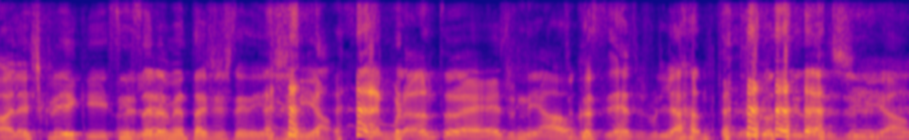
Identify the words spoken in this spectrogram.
olha, escolhi aqui, sinceramente acho esta ideia genial. Pronto, é genial. Tu consideras brilhante, eu considero genial.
